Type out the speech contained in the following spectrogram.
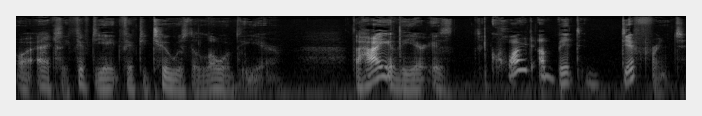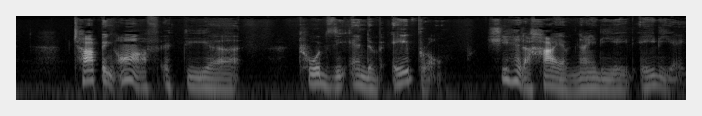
Well, actually, 58.52 is the low of the year. The high of the year is quite a bit different, topping off at the uh, towards the end of April. She hit a high of 98.88.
